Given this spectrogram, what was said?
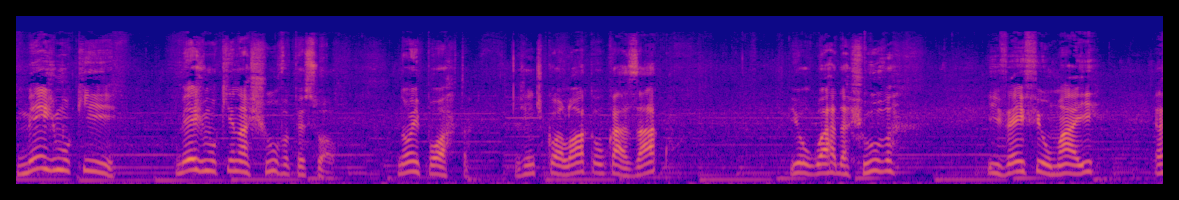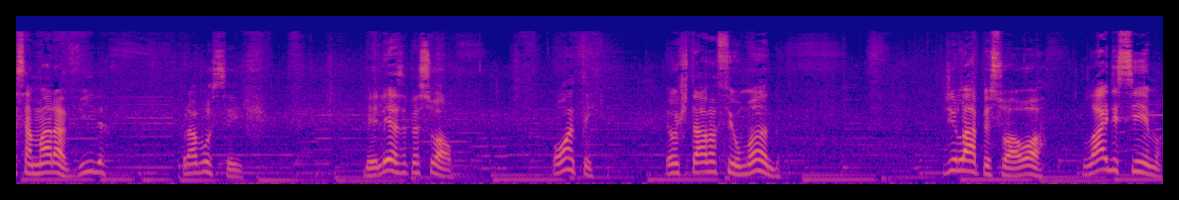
mesmo que mesmo que na chuva, pessoal. Não importa. A gente coloca o casaco e o guarda-chuva e vem filmar aí essa maravilha para vocês. Beleza, pessoal? Ontem eu estava filmando de lá, pessoal, ó lá de cima,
